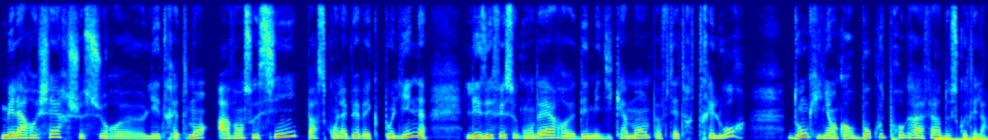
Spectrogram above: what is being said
mais la recherche sur euh, les traitements avance aussi, parce qu'on l'a vu avec Pauline, les effets secondaires euh, des médicaments peuvent être très lourds, donc il y a encore beaucoup de progrès à faire de ce côté-là.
